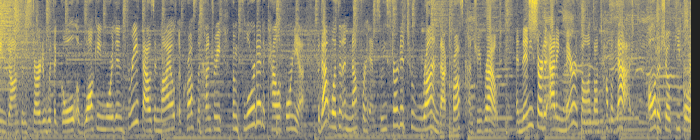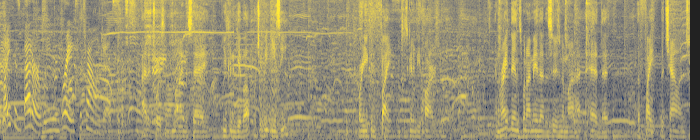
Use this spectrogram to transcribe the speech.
Shane Johnson started with a goal of walking more than 3,000 miles across the country from Florida to California. But that wasn't enough for him, so he started to run that cross country route. And then he started adding marathons on top of that, all to show people life is better when you embrace the challenges. I had a choice in my mind to say, you can give up, which will be easy, or you can fight, which is going to be hard. And right then is when I made that decision in my head that the fight, the challenge,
